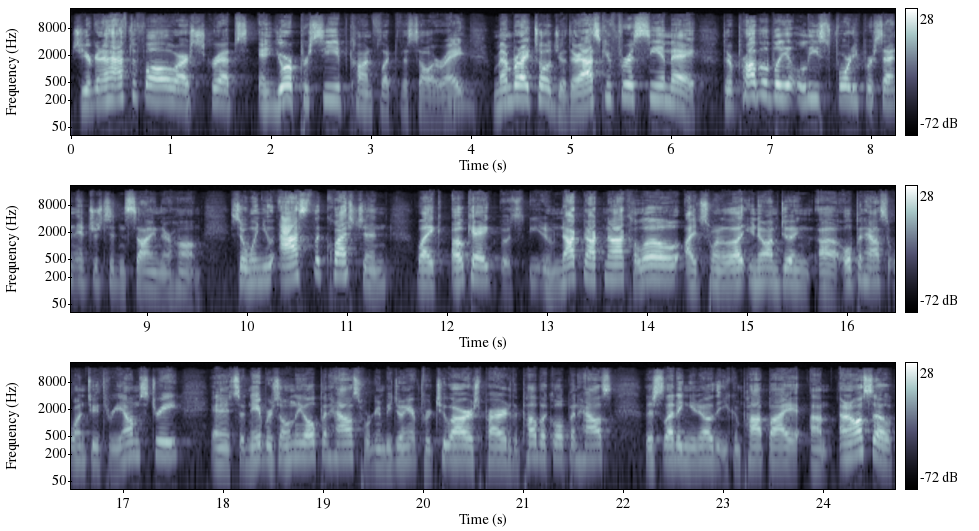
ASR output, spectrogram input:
So you're going to have to follow our scripts and your perceived conflict with the seller, right? Mm-hmm. Remember what I told you, they're asking for a CMA. They're probably at least 40% interested in selling their home. So when you ask the question, like, okay, you know, knock, knock, knock, hello, I just want to let you know I'm doing uh, open house at 123 Elm Street, and it's a neighbors only open house. We're going to be doing it for two hours prior to the public open house. Just letting you know that you can pop by. Um, and also,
